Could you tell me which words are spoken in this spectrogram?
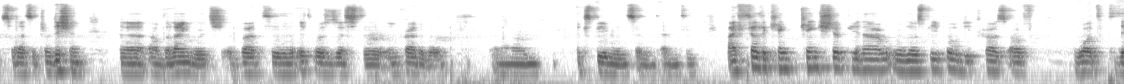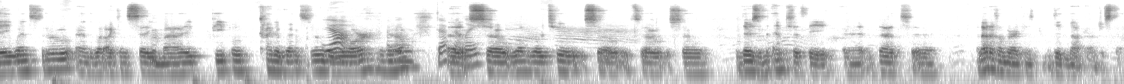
So that's a tradition uh, of the language, but uh, it was just uh, incredible um, experience, and and I felt a king, kingship, you know, with those people because of what they went through and what I can say mm. my people kind of went through yeah. the war. You know? I mean, definitely. Uh, so World War II. So so so there's an empathy uh, that uh, a lot of Americans did not understand.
